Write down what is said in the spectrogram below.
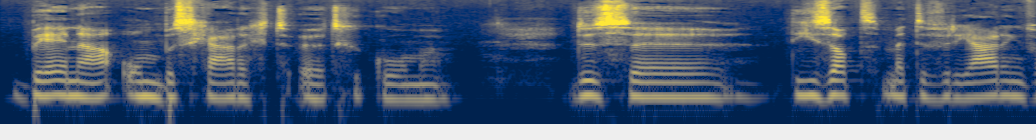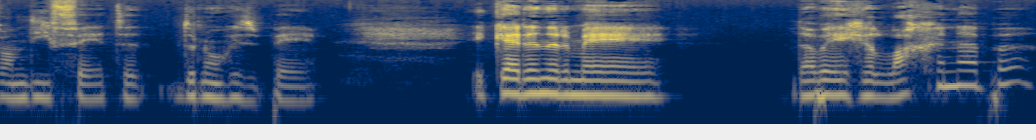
bijna onbeschadigd uitgekomen. Dus uh, die zat met de verjaring van die feiten er nog eens bij. Ik herinner mij dat wij gelachen hebben.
